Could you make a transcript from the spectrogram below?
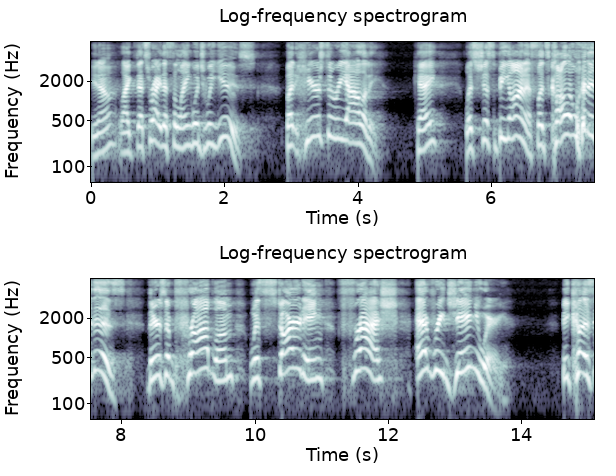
You know, like that's right, that's the language we use. But here's the reality, okay? Let's just be honest. Let's call it what it is. There's a problem with starting fresh every January because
